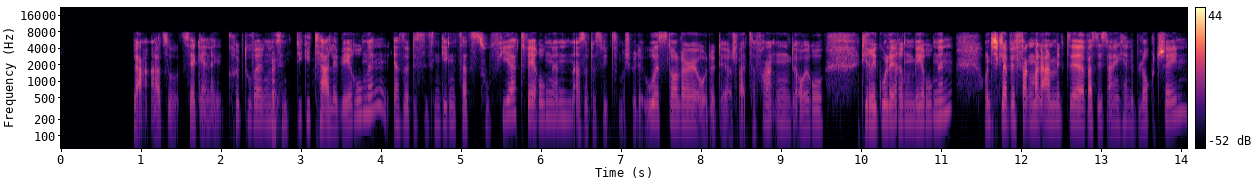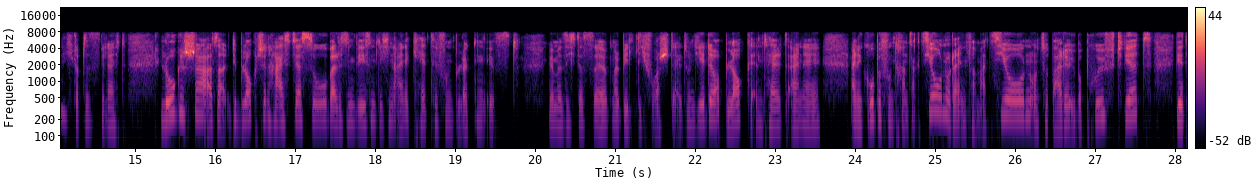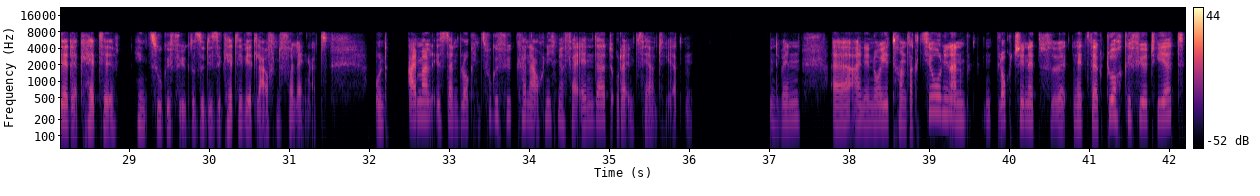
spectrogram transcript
Klar, also sehr gerne. Kryptowährungen sind digitale Währungen. Also das ist im Gegensatz zu Fiat-Währungen, also das wie zum Beispiel der US-Dollar oder der Schweizer Franken, der Euro, die regulären Währungen. Und ich glaube, wir fangen mal an mit der, was ist eigentlich eine Blockchain? Ich glaube, das ist vielleicht logischer. Also die Blockchain heißt ja so, weil es im Wesentlichen eine Kette von Blöcken ist, wenn man sich das äh, mal bildlich vorstellt. Und jeder Block enthält eine, eine Gruppe von Transaktionen oder Informationen und sobald er überprüft wird, wird er der Kette hinzugefügt. Also diese Kette wird laufend verlängert. Und einmal ist ein Block hinzugefügt, kann er auch nicht mehr verändert oder entfernt werden. Und wenn äh, eine neue Transaktion in einem Blockchain-Netzwerk durchgeführt wird,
